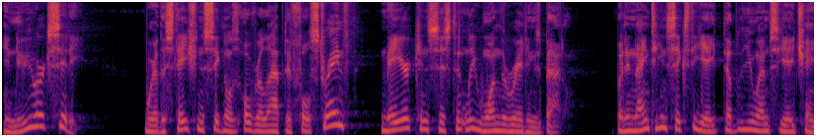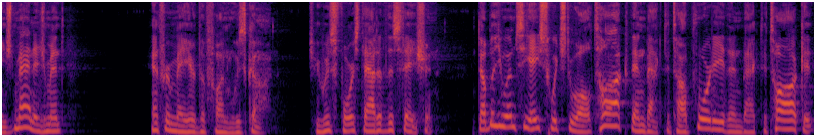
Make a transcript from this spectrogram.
in New York City, where the station signals overlapped at full strength, Meyer consistently won the ratings battle. But in 1968, WMCA changed management, and for Meyer, the fun was gone. She was forced out of the station. WMCA switched to all talk, then back to top 40, then back to talk. It,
